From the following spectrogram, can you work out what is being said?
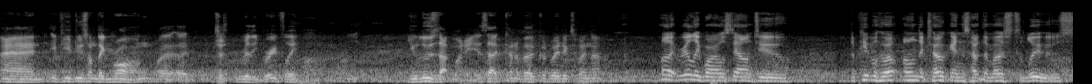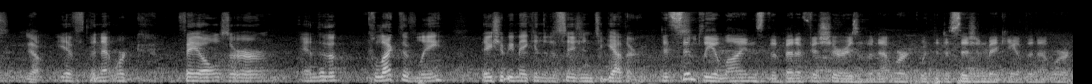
and if you do something wrong, uh, uh, just really briefly, you lose that money. Is that kind of a good way to explain that? Well, it really boils down to the people who own the tokens have the most to lose Yeah. if the network fails, or and the, collectively they should be making the decision together. It simply aligns the beneficiaries of the network with the decision making of the network.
